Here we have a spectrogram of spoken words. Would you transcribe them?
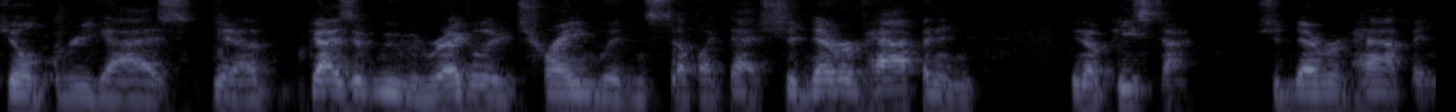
killed three guys. You know, guys that we would regularly train with and stuff like that. Should never have happened in, you know, peacetime should never have happened.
